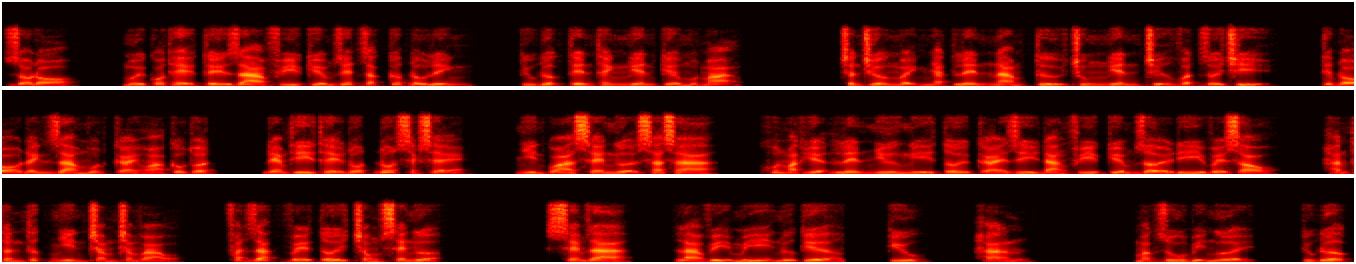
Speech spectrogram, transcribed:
Do đó mới có thể tế ra phi kiếm giết giặc cướp đầu lĩnh, cứu được tên thanh niên kia một mạng. Trần trường mệnh nhặt lên nam tử trung niên chữ vật giới chỉ, tiếp đó đánh ra một cái hỏa cầu thuật, đem thi thể đốt đốt sạch sẽ, nhìn qua xe ngựa xa xa, khuôn mặt hiện lên như nghĩ tới cái gì đang phi kiếm rời đi về sau, hắn thần thức nhìn chằm chằm vào, phát giác về tới trong xe ngựa. Xem ra, là vị mỹ nữ kia, cứu, hắn. Mặc dù bị người, cứu được,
